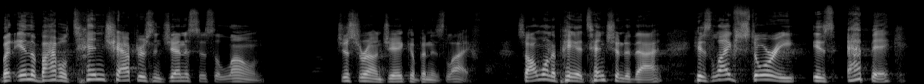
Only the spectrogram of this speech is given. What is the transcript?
But in the Bible, 10 chapters in Genesis alone, just around Jacob and his life. So I want to pay attention to that. His life story is epic,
